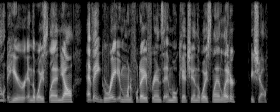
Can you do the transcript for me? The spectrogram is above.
out here in the Wasteland. Y'all have a great and wonderful day, friends, and we'll catch you in the Wasteland later. Peace, y'all.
